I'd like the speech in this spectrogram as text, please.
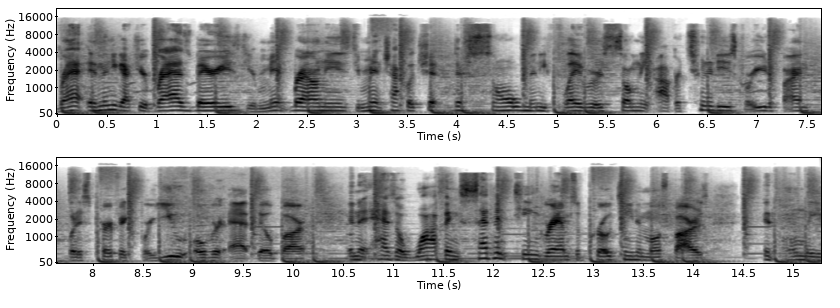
rat, and then you got your raspberries, your mint brownies, your mint chocolate chip. There's so many flavors, so many opportunities for you to find what is perfect for you over at Built Bar. And it has a whopping 17 grams of protein in most bars and only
